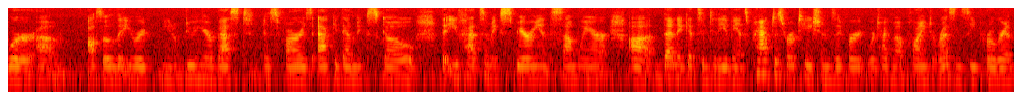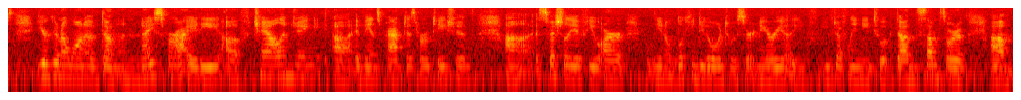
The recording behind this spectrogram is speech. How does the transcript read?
were um, also that you were you know doing your best as far as academics go, that you've had some experience somewhere. Uh, then it gets into the advanced practice rotations. If we're, we're talking about applying to residency programs, you're going to want to have done a nice variety of challenging uh, advanced practice rotations, uh, especially if you are you know looking to go into a certain area. You definitely need to have done some sort of um,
